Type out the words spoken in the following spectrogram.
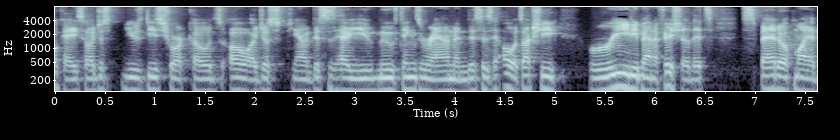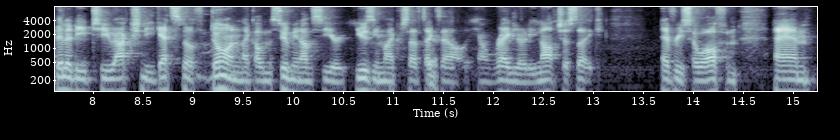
okay, so I just use these short codes. Oh, I just, you know, this is how you move things around. And this is, oh, it's actually really beneficial. It's sped up my ability to actually get stuff done. Like I'm assuming, obviously, you're using Microsoft Excel, you know, regularly, not just like every so often. Um,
